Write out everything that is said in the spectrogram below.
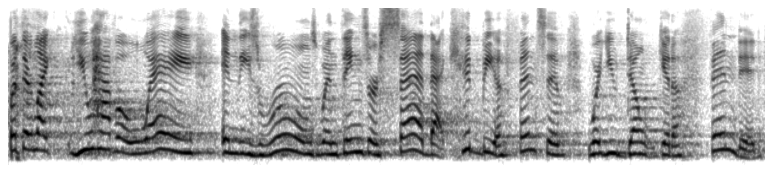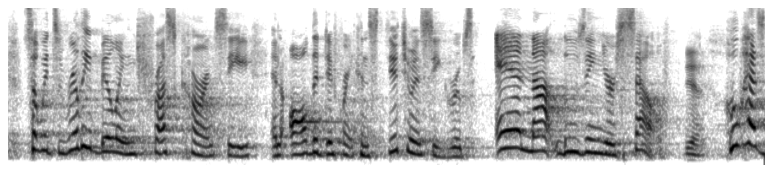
But they're like, you have a way in these rooms when things are said that could be offensive where you don't get offended. So it's really building trust currency and all the different constituency groups and not losing yourself. Yes. Who has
